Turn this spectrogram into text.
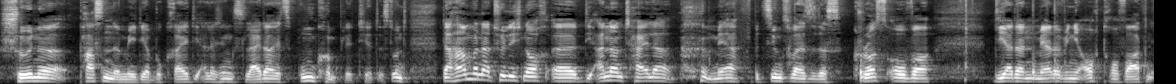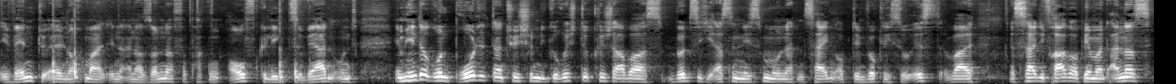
schöne, passende Mediabook-Reihe, die allerdings leider jetzt unkomplettiert ist. Und da haben wir natürlich noch äh, die anderen Teile mehr, beziehungsweise das Crossover, die ja dann mehr oder weniger auch darauf warten, eventuell nochmal in einer Sonderverpackung aufgelegt zu werden. Und im Hintergrund brodelt natürlich schon die Gerüchteküche, aber es wird sich erst in den nächsten Monaten zeigen, ob dem wirklich so ist, weil es ist halt die Frage, ob jemand anders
